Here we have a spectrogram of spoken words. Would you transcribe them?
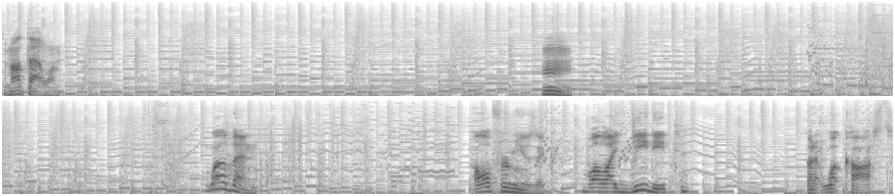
So not that one. Hmm. Well then. All for music. Well, I did it. But at what cost?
